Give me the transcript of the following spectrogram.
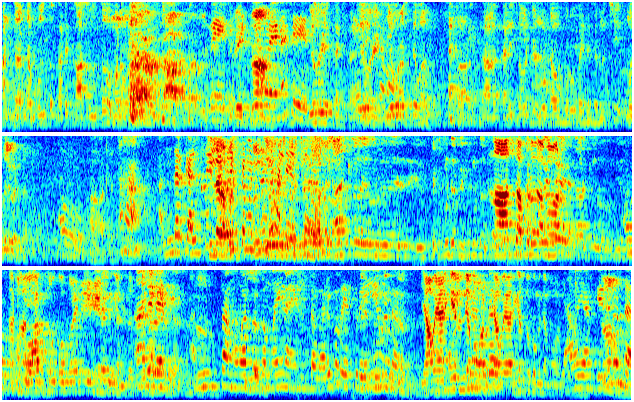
అంత డబ్బులతో అంటే కాసులతో మనం ఎవరే ఖచ్చితంగా ఎవరి ఎవరు. వస్తే వాళ్ళు. కనీసం అంటే నూట ఒక రూపాయి దగ్గర నుంచి మొదలు పెడతారు. అందరు కలిసి పెట్టుకుంటే పెట్టుకుంటే. లాస్ట్లో ఓ. అమ్మవారి తూకంపైన ఎంత అదేలేండి అంత అమ్మవారి దుఃఖమైన ఇంత వరకు వేస్తూనే ఉంటారు యాభై ఆరు కేలు ఉంది అమ్మవారు యాభై ఆరు కేలు తూకం ఉంది అమ్మవారు. యాభై ఆరు కేజీలు ఉందా?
